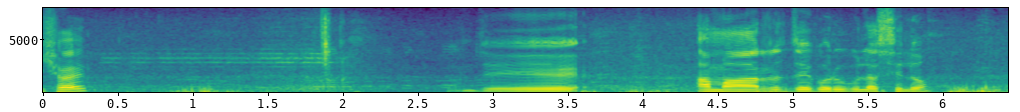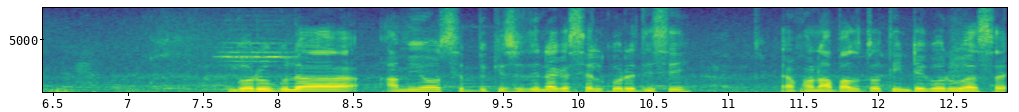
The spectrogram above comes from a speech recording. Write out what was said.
বিষয় যে আমার যে গরুগুলা ছিল, গরুগুলা আমিও কিছুদিন আগে সেল করে দিছি। এখন আপাতত তিনটে গরু আছে।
